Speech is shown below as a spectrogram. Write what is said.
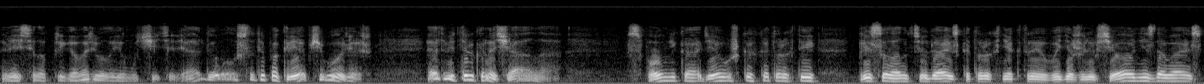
Весело приговаривал ее мучитель. «Я думал, что ты покрепче будешь. Это ведь только начало. Вспомни-ка о девушках, которых ты присылал сюда, из которых некоторые выдержали все, не сдаваясь.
